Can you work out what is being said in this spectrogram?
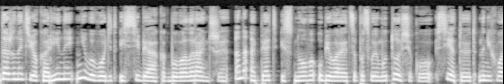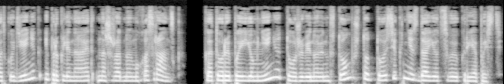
Даже нытье Карины не выводит из себя, как бывало раньше. Она опять и снова убивается по своему Тосику, сетует на нехватку денег и проклинает наш родной Мухосранск, который, по ее мнению, тоже виновен в том, что Тосик не сдает свою крепость.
